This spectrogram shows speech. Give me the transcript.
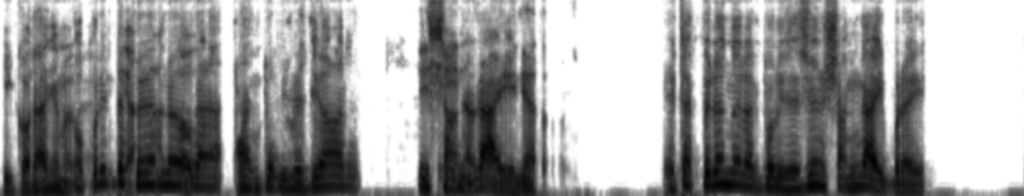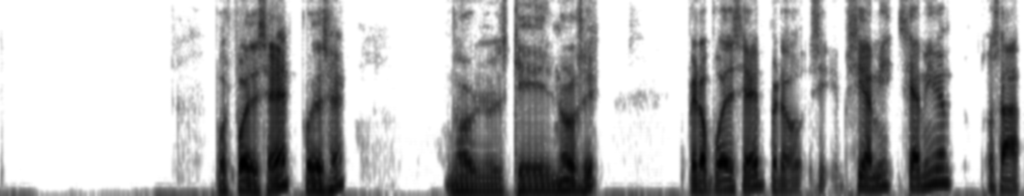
Y cosa que no... O por ahí está esperando la actualización Shanghai. Está esperando la actualización Shanghai por ahí. Pues puede ser, puede ser. No, es que no lo sé. Pero puede ser, pero si, a mí, si a mí, o sea,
